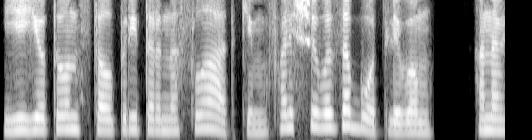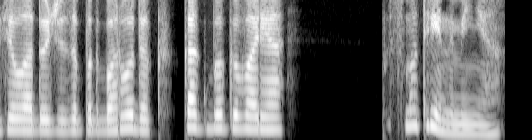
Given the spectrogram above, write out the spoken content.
Ее тон стал приторно-сладким, фальшиво-заботливым. Она взяла дочь за подбородок, как бы говоря, «Посмотри на меня».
